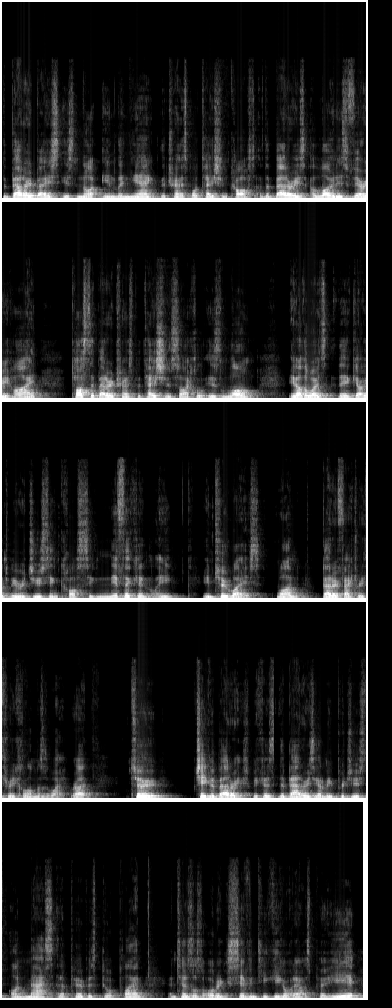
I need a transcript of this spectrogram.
The battery base is not in Lingang. The transportation cost of the batteries alone is very high, plus the battery transportation cycle is long. In other words, they're going to be reducing costs significantly in two ways. One, battery factory three kilometers away, right? Two, cheaper batteries because the batteries are going to be produced en masse at a purpose built plant, and Tesla's ordering 70 gigawatt hours per year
